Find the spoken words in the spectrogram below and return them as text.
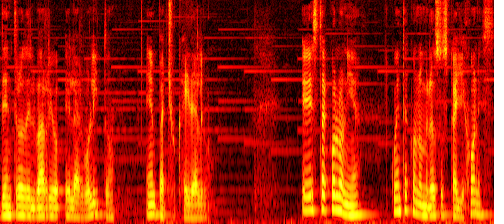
dentro del barrio El Arbolito, en Pachuca Hidalgo. Esta colonia cuenta con numerosos callejones,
